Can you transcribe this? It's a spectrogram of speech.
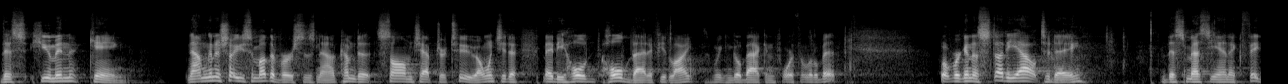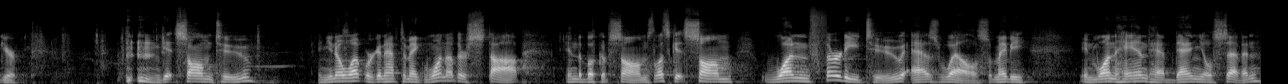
this human king. Now, I'm going to show you some other verses now. Come to Psalm chapter 2. I want you to maybe hold, hold that if you'd like. We can go back and forth a little bit. But we're going to study out today this messianic figure. get Psalm 2. And you know what? We're going to have to make one other stop in the book of Psalms. Let's get Psalm 132 as well. So maybe in one hand have Daniel 7.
